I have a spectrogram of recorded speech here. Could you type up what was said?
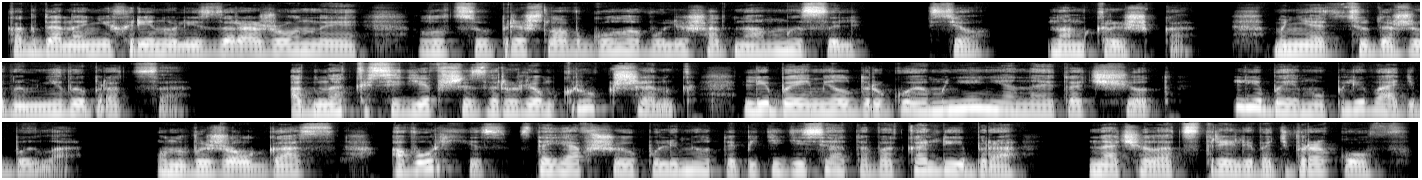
Когда на них ринулись зараженные, Луцию пришла в голову лишь одна мысль – «Все, нам крышка. Мне отсюда живым не выбраться». Однако сидевший за рулем Крукшенк либо имел другое мнение на этот счет, либо ему плевать было. Он выжал газ, а Ворхис, стоявший у пулемета 50-го калибра, начал отстреливать врагов.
